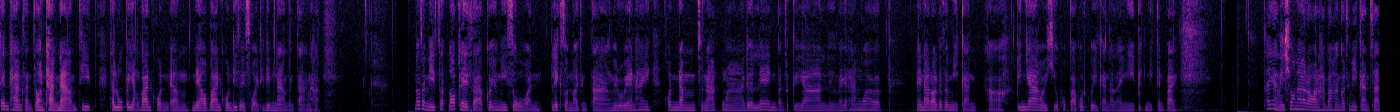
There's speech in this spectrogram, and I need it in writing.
เส้นทางสัญจรทางน้ำที่ทะลุไปยังบ้านคนแนวบ้านคนที่สวยๆที่ริมน้ำต่างๆนะคะ นอกจากนี้รอบทะเลสาบก็ยังมีสวนเล็กสวนน้อยต่างๆ มีบริเวณให้คนนำสุนัขมาเดินเล่นปั่นจักรยาน หรือแม้กระทั่งว่าแบบในหน้าร้อนก็จะมีการปิ้งย่างบาร์บีคิวพบปะพูดคุยกันอะไรอย่างนี้ปิกนิกกันไป ถ้าอย่างในช่วงหน้าร้อนนะคะ บางครั้งก็จะมีการจัด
